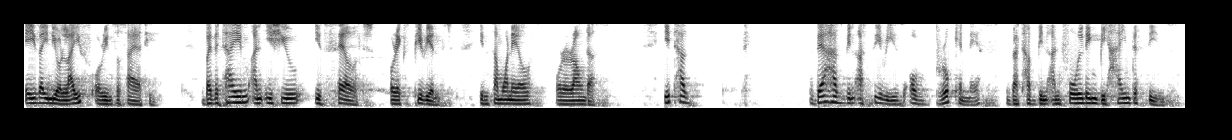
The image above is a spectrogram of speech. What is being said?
either in your life or in society, by the time an issue is felt or experienced in someone else or around us, it has there has been a series of brokenness that have been unfolding behind the scenes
